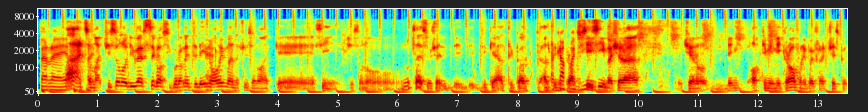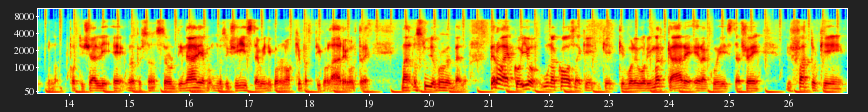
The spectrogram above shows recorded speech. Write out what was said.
per ah, per... insomma, ci sono diverse cose, sicuramente dei eh. Neumann, ci sono anche, sì, ci sono, non so se c'è di, di, di, che altri, altri microfoni. Sì, sì, ma c'era, c'erano dei ottimi microfoni, poi Francesco no, È una persona straordinaria, un musicista, quindi con un occhio particolare, oltre ma lo studio proprio è bello. Però ecco, io una cosa che, che, che volevo rimarcare era questa, cioè il fatto che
